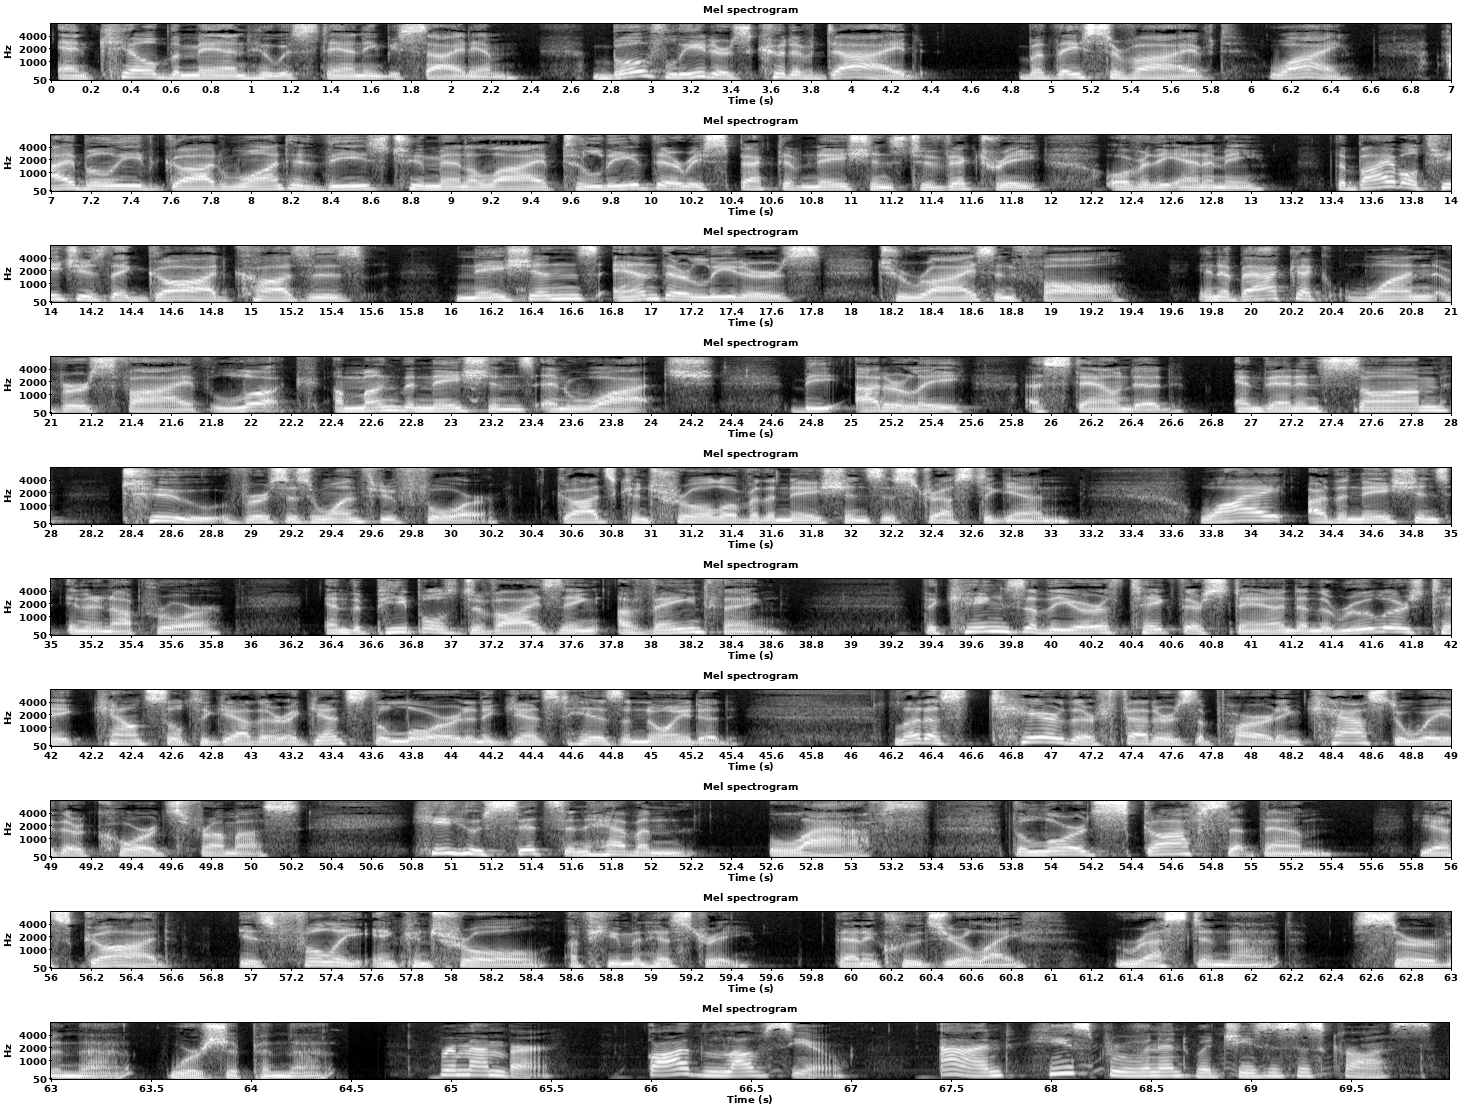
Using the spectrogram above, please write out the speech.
and killed the man who was standing beside him. Both leaders could have died, but they survived. Why? I believe God wanted these two men alive to lead their respective nations to victory over the enemy. The Bible teaches that God causes nations and their leaders to rise and fall. In Habakkuk 1 verse 5, look among the nations and watch, be utterly astounded. And then in Psalm 2 verses 1 through 4, God's control over the nations is stressed again. Why are the nations in an uproar and the peoples devising a vain thing? The kings of the earth take their stand and the rulers take counsel together against the Lord and against his anointed. Let us tear their fetters apart and cast away their cords from us. He who sits in heaven laughs. The Lord scoffs at them. Yes, God is fully in control of human history. That includes your life. Rest in that. Serve in that. Worship in that. Remember, God loves you, and He's proven it with Jesus' cross.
